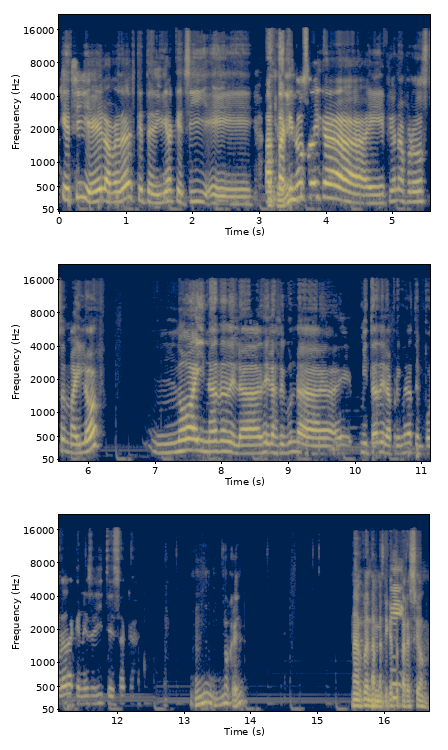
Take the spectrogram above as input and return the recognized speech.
que sí, eh, la verdad es que te diría que sí. Eh, hasta que no salga eh, Fiona Frost, My Love, no hay nada de la, de la segunda eh, mitad de la primera temporada que necesite saca. Mm, ok. Nada, cuéntame, qué te pareció?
